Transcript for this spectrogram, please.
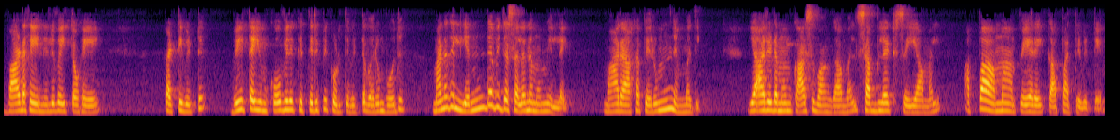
வாடகை நிலுவைத் தொகையை கட்டிவிட்டு வீட்டையும் கோவிலுக்கு திருப்பி கொடுத்துவிட்டு வரும்போது மனதில் எந்தவித சலனமும் இல்லை. மாறாக பெரும் நிம்மதி. யாரிடமும் காசு வாங்காமல் சப்லெட் செய்யாமல் அப்பா அம்மா பெயரை காப்பாற்றிவிட்டேன்.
